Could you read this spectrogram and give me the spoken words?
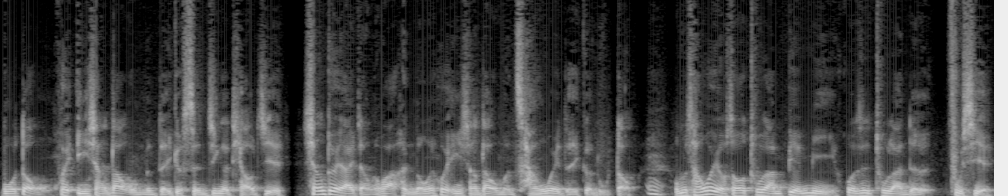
波动会影响到我们的一个神经的调节，相对来讲的话，很容易会影响到我们肠胃的一个蠕动。嗯，我们肠胃有时候突然便秘，或者是突然的腹泻，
